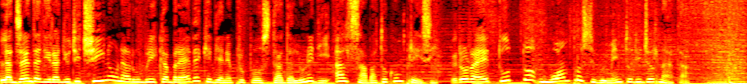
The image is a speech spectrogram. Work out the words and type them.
L'agenda di Radio Ticino, una rubrica breve che viene proposta dal lunedì al sabato compresi. Per ora è tutto, buon proseguimento di giornata.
